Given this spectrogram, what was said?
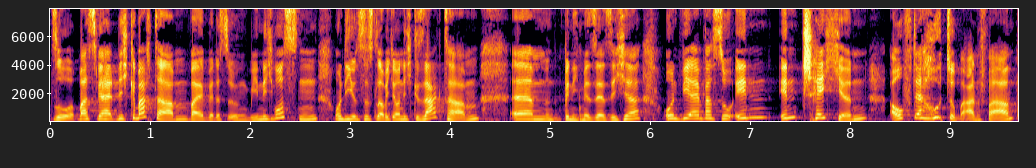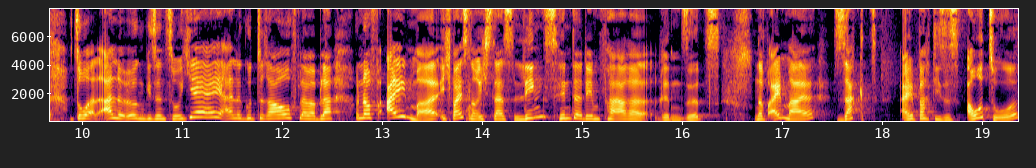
So, was wir halt nicht gemacht haben, weil wir das irgendwie nicht wussten und die uns das, glaube ich, auch nicht gesagt haben, ähm, bin ich mir sehr sicher. Und wir einfach so in, in Tschechien auf der Autobahn fahren. So alle irgendwie sind so, yay, alle gut drauf, bla bla bla. Und auf einmal, ich weiß noch, ich saß links hinter dem Fahrerinnensitz und auf einmal sackt einfach dieses Auto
